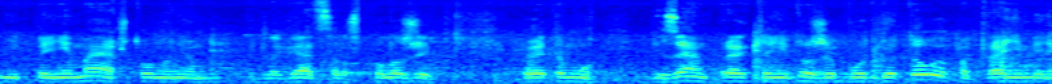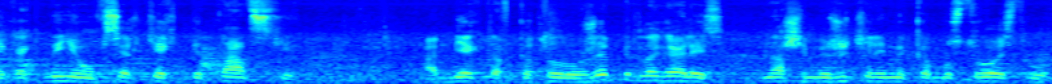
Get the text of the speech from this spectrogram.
не понимая, что на нем предлагается расположить. Поэтому дизайн-проекты они тоже будут готовы, по крайней мере, как минимум всех тех 15 объектов, которые уже предлагались нашими жителями к обустройству.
